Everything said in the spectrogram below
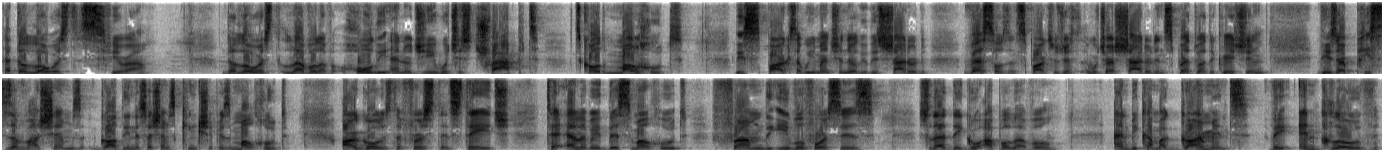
That the lowest sphera, the lowest level of holy energy, which is trapped, it's called malchut, these sparks that we mentioned earlier, these shattered vessels and sparks which are, which are shattered and spread throughout the creation, these are pieces of Hashem's godliness, Hashem's kingship, His malchut. Our goal is the first stage to elevate this malchut from the evil forces so that they go up a level and become a garment. They enclothe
